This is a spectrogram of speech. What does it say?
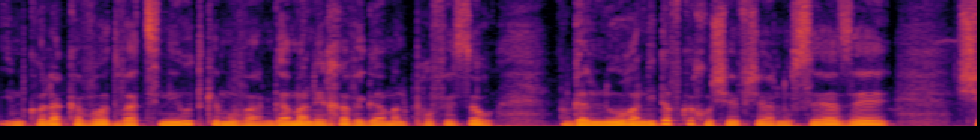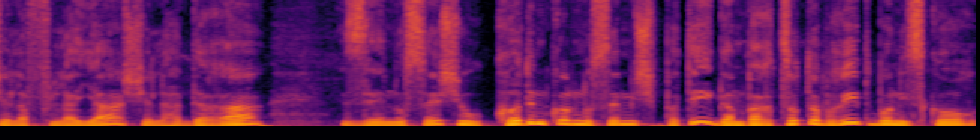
עם כל הכבוד והצניעות כמובן, גם עליך וגם על פרופסור גלנור. אני דווקא חושב שהנושא הזה של אפליה, של הדרה, זה נושא שהוא קודם כל נושא משפטי. גם בארצות הברית, בוא נזכור,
